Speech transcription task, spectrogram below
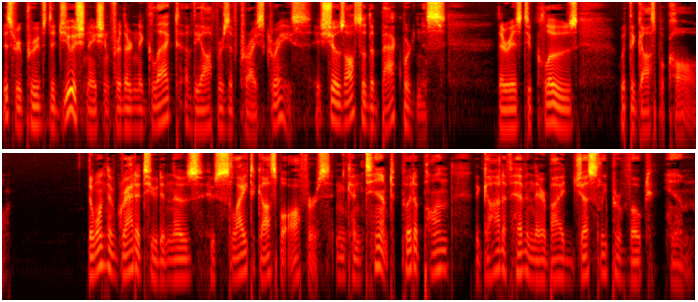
This reproves the Jewish nation for their neglect of the offers of Christ's grace. It shows also the backwardness there is to close with the gospel call. The want of gratitude in those who slight gospel offers and contempt put upon the God of heaven thereby justly provoked him.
